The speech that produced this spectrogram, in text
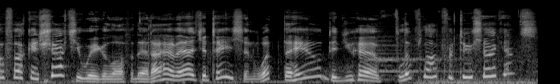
No fucking shot you wiggle off of that. I have agitation. What the hell? Did you have flip flop for two seconds?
